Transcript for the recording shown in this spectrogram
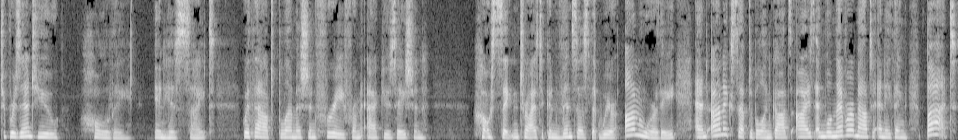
to present you holy in his sight, without blemish and free from accusation. Oh, Satan tries to convince us that we're unworthy and unacceptable in God's eyes and will never amount to anything. But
